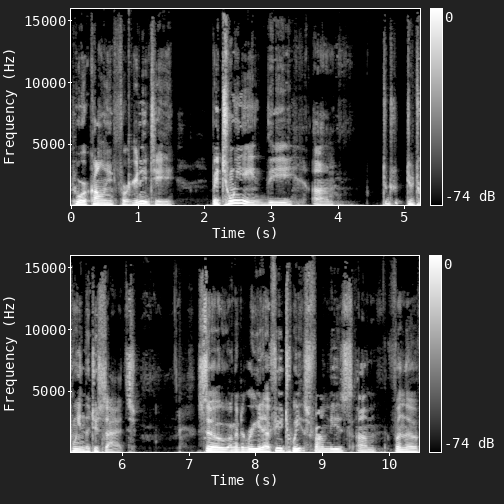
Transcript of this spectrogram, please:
who are calling for unity between the um between the two sides. So I'm going to read a few tweets from these um from the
